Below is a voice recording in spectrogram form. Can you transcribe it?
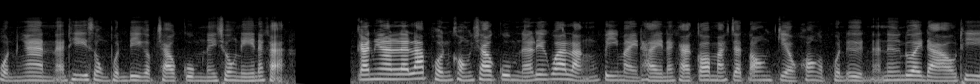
ผลงานที่ส่งผลดีกับชาวกลุ่มในช่วงนี้นะคะ การงานและรับผลของชาวกลุ่มนะเรียกว่าหลังปีใหม่ไทยนะคะ ก็มักจะต้องเกี่ยวข้องกับคนอื่นนะเนื่องด้วยดาวที่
